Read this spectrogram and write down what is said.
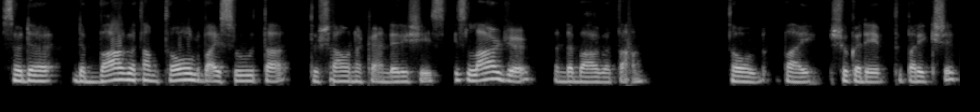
So the, the Bhagavatam told by Suta to Shaunaka and the Rishis is larger than the Bhagavatam told by Shukadev to Parikshit.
